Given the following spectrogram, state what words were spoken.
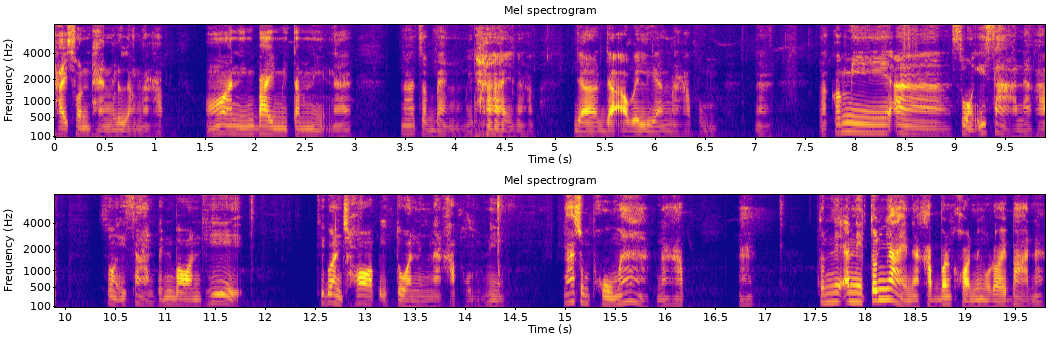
ชายชนแผงเหลืองนะครับ อ๋อ อันนี้ใบมีตำหนินะ น่าจะแบ่งไม่ได้นะครับ เดี๋ยวเดี๋ยวเอาไปเลี้ยงนะครับผมนะ แล้วก็มีอ่าส่วงอีสานนะครับ ส่วงอีสานเป็นบอลที่ที่บอลชอบอีกตัวหนึ่งนะครับ ผมนี่หน้าชมพูมากนะครับนะต้นนี้อันนี้ต้นใหญ่นะครับบอลขอหนึ่งร้อยบาทนะ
